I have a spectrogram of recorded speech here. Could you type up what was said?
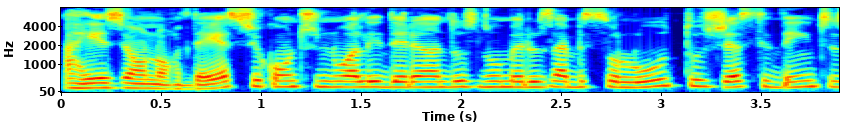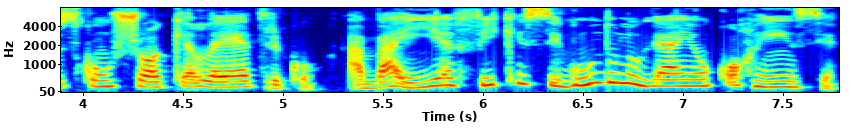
A região Nordeste continua liderando os números absolutos de acidentes com choque elétrico. A Bahia Bahia fica em segundo lugar em ocorrência,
